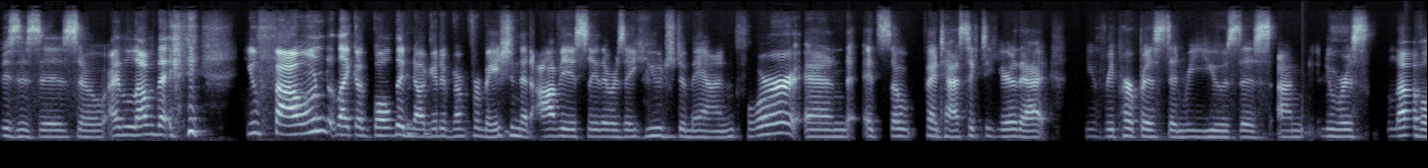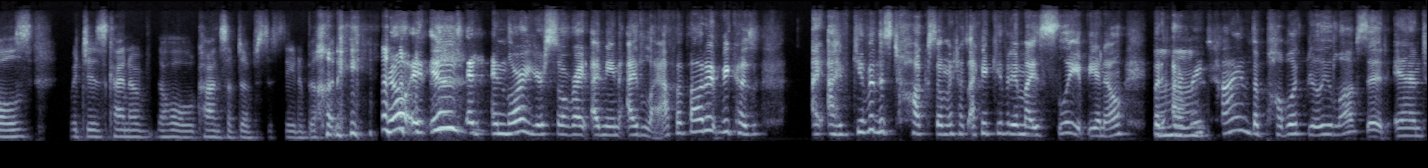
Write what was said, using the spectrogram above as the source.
businesses. So I love that you found like a golden nugget of information that obviously there was a huge demand for. And it's so fantastic to hear that you've repurposed and reused this on numerous levels which is kind of the whole concept of sustainability. no, it is. And, and Laura, you're so right. I mean, I laugh about it because I, have given this talk so many times. I could give it in my sleep, you know, but mm-hmm. every time the public really loves it. And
